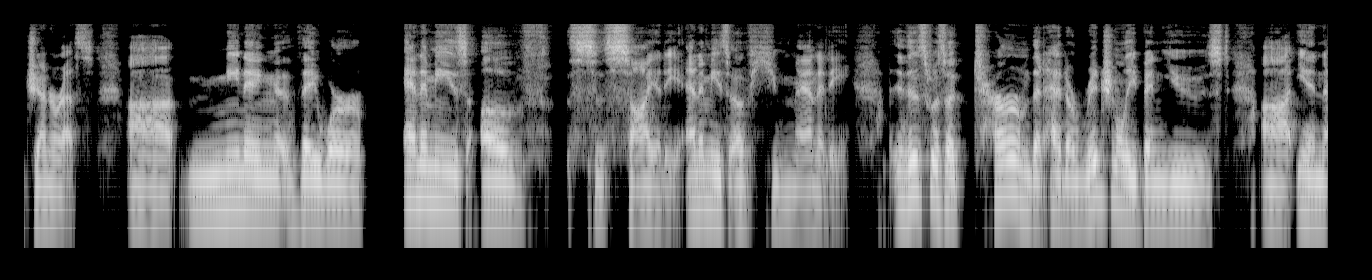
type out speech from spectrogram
generis, uh, meaning they were enemies of society, enemies of humanity. This was a term that had originally been used uh, in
